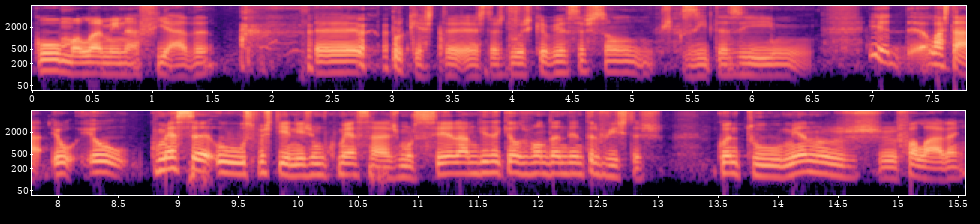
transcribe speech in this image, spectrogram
com uma lâmina afiada, eh, porque esta- estas duas cabeças são esquisitas e, e, eh, lá está. Eu, eu começa o sebastianismo começa a esmorecer à medida que eles vão dando entrevistas. Quanto menos falarem,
